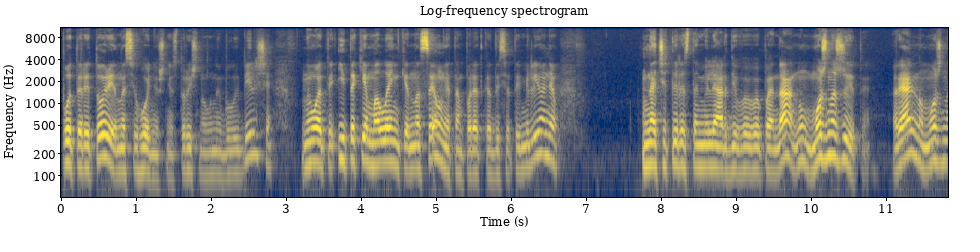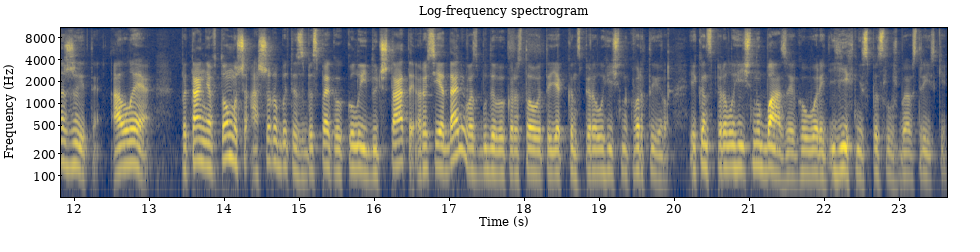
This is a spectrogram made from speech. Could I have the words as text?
по території на сьогоднішню історично вони були більші. Ну от і таке маленьке населення, там порядка 10 мільйонів на 400 мільярдів ВВП. Да? Ну можна жити. Реально можна жити. Але питання в тому, що а що робити з безпекою, коли йдуть штати? Росія далі вас буде використовувати як конспірологічну квартиру і конспірологічну базу, як говорять їхні спецслужби австрійські.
